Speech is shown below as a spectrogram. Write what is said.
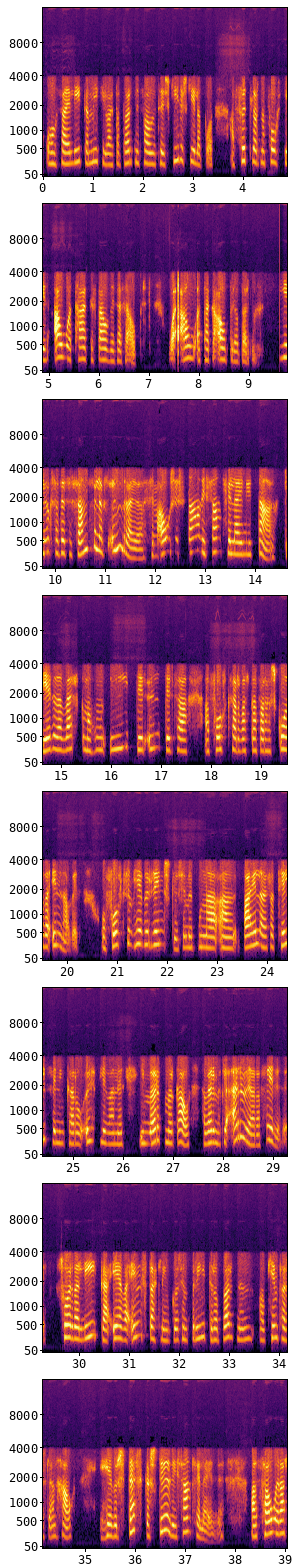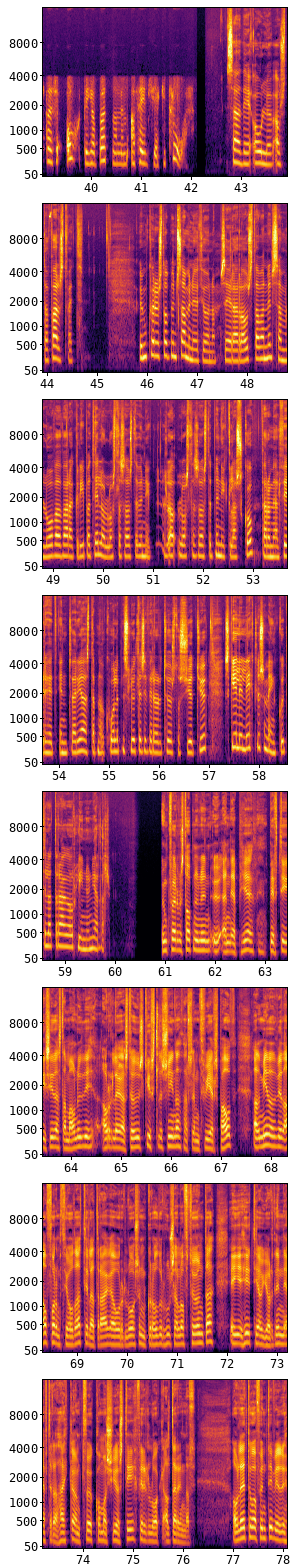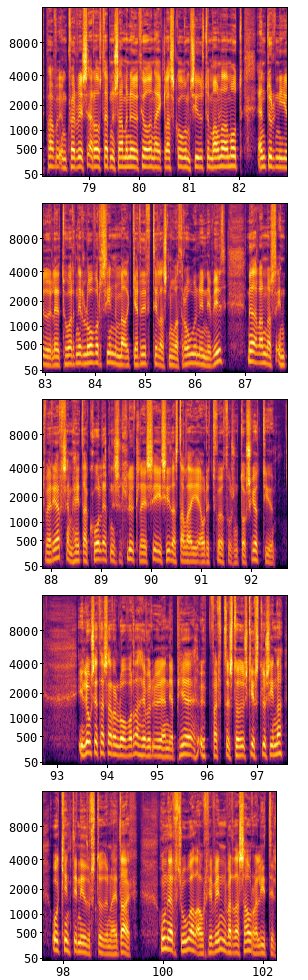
og það er líka mikilvægt að börnin fái þau skýri skilabóð að fullorna fólkið á að takast á við þessi ábyrg og á að taka ábyrg á börnunum. Ég hugsa að þessi samfélagsumræða sem á sér stað í samfélaginu í dag gerir það verkum að hún ítir undir það að fólk þarf alltaf að fara að skoða inn á við og fólk sem hefur reynslu sem er búin að bæla þessar tilfinningar og upplifanir í mörg mörg ár það verður miklu erfiðara fyrir þau. Svo er það líka ef að einstaklingu sem brítir á börnum á kynfærslegan hátt hefur sterkast stöði í samfélaginu að þá er alltaf þessi ótti hjá börnunum að þeim sé ekki trúað. Saði Ólöf Ásta Farstvætt. Umhverfistofnun saminuðu þjóðuna segir að ráðstafanir sem lofað var að grípa til á loslasástefnun í Glasgow, þar á meðal fyrirheit Indverja að stefnað kólefnislutleysi fyrir árið 2070, skilir litlu sem engu til að draga úr hlínun jarðar. Umhverfistofnunin UNEP byrti í síðasta mánuði árlega stöðuskýrslu sína þar sem því er spáð að miðað við áform þjóða til að draga úr losun gróðurhúsa loftöfunda eigi hiti á jörðinni eftir að hækka um 2,7 stík fyrir lok aldarinnar. Á leðtóafundi við upphafu umhverfis erðástefnu saminuðu þjóðana í Glasgow um síðustu mánaðamót endur nýjuðu leðtóarnir lofur sínum að gerðir til að snúa þróuninni við meðal annars indverjar sem heita kólefnis hlutleysi í síðasta lagi árið 2070. Í ljósi þessara lovorða hefur UNEP uppfært stöðu skýrslu sína og kynnti niður stöðuna í dag. Hún er svo að áhrifin verða sára lítil.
